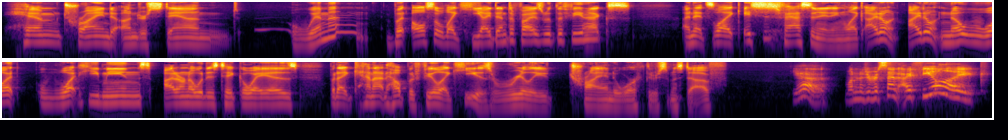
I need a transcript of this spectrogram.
him trying to understand women, but also like he identifies with the Phoenix. And it's like it's just fascinating. Like I don't I don't know what what he means. I don't know what his takeaway is, but I cannot help but feel like he is really trying to work through some stuff. Yeah, one hundred percent. I feel like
